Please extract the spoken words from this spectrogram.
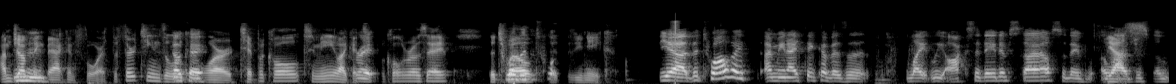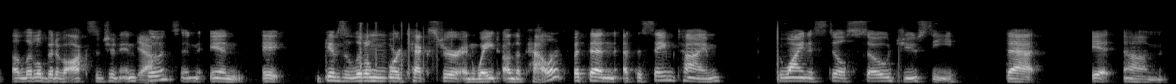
I'm jumping Mhm. back and forth. The 13's a little Okay. more typical to me, like a Right. typical rosé. The Well, 12 the tw- is unique. Yeah, the 12, I, I mean, I think of as a lightly oxidative style, so they've allowed Yes. just a, a little bit of oxygen influence, and, and it gives a little more texture and weight on the palate. But then at the same time, the wine is still so juicy that it um,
